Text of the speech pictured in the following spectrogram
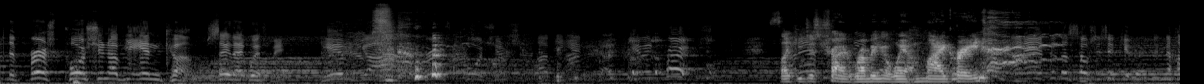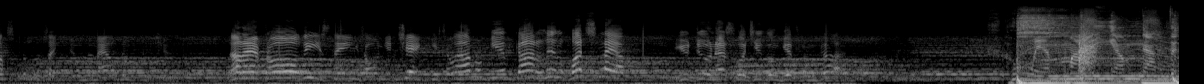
God the first portion of your income. Say that with me. Give God the first portion of your income. Give it first. It's like you just tried rubbing away a migraine. Not after the social security, the hospitalization, the malnutrition. Not after all these things on your check. You say, well, I'm going to give God a little what's left. You do, and that's what you're going to get from God. Who am I? I'm not the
